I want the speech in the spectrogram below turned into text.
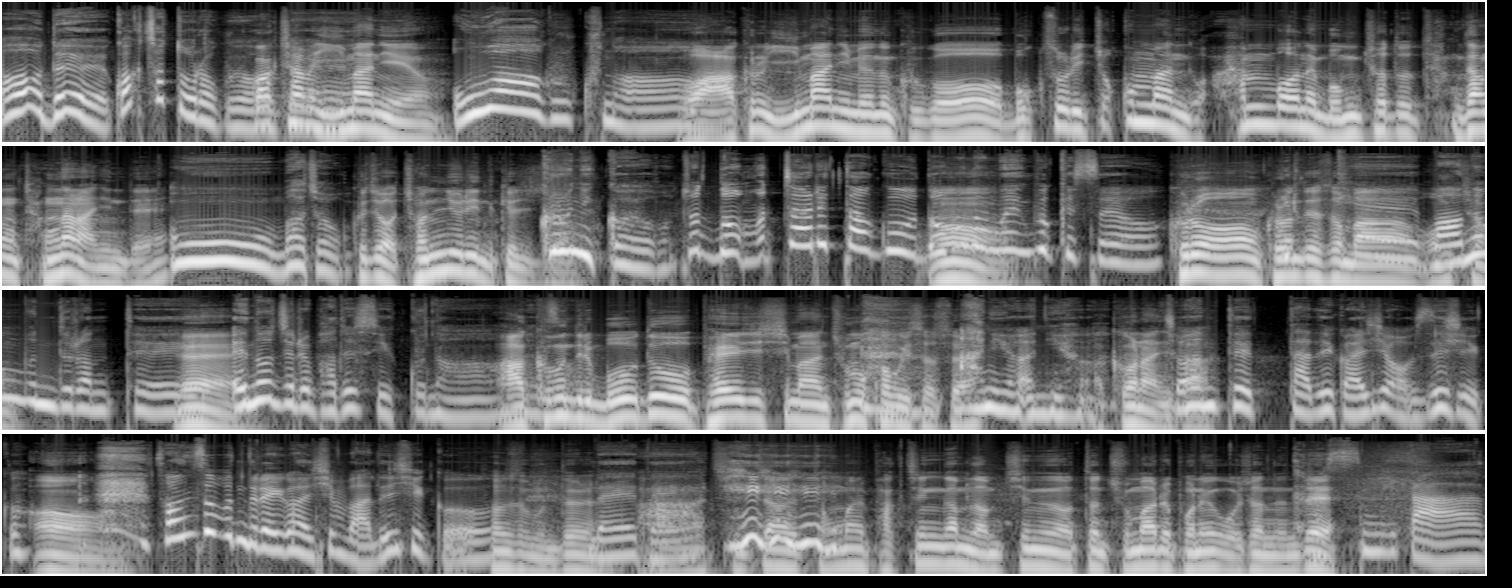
어, 네, 꽉 찼더라고요. 꽉 차면 네. 2만이에요. 우와, 그렇구나. 와, 그럼 2만이면은 그거 목소리 조금만 한 번에 멈춰도 장당 장난 아닌데. 오, 맞아. 그죠? 전율이 느껴지죠. 그러니까요. 저 너무 짜릿하고 너무너무 어. 행복했어요. 그럼 그런 데서 막 엄청 많은 분들한테 네. 에너지를 받을 수 있구나. 아, 하면서. 그분들이 모두 배혜지 씨만 주목하고 있었어요? 아니요, 아니요. 아, 그건 아니다. 저한테 다들 관심 없으시고 어, 선수분들에게 관심 많으시고. 선수분들. 네, 네. 아, 진짜 정말 박진감 넘치는 어떤 주말을 보내고 오셨는데 그렇습니다.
